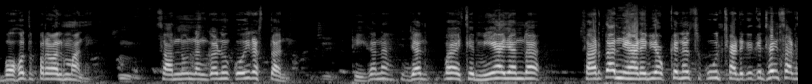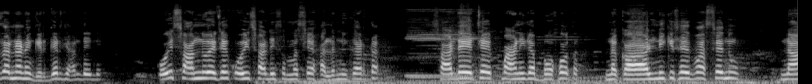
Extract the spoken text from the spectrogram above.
ਬਹੁਤ ਪ੍ਰੋਬਲਮਾਂ ਨੇ। ਸਾਨੂੰ ਲੰਘਣ ਨੂੰ ਕੋਈ ਰਸਤਾ ਨਹੀਂ। ਜੀ। ਠੀਕ ਹੈ ਨਾ? ਜਦ ਇੱਥੇ ਮੀਂਹ ਆ ਜਾਂਦਾ ਸਾਡੇ ਤਾਂ ਨਿਆਣੇ ਵੀ ਔਖੇ ਨੇ ਸਕੂਲ ਛੱਡ ਕੇ ਕਿੱਥੇ ਸਾਡੇ ਤਾਂ ਨਿਆਣੇ ਗਿਰ ਗਿਰ ਜਾਂਦੇ ਨੇ। ਕੋਈ ਸਾਨੂੰ ਇੱਥੇ ਕੋਈ ਸਾਡੀ ਸਮੱਸਿਆ ਹੱਲ ਨਹੀਂ ਕਰਦਾ। ਸਾਡੇ ਇੱਥੇ ਪਾਣੀ ਦਾ ਬਹੁਤ ਨਿਕਾਲ ਨਹੀਂ ਕਿਸੇ ਪਾਸੇ ਨੂੰ। ਨਾ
